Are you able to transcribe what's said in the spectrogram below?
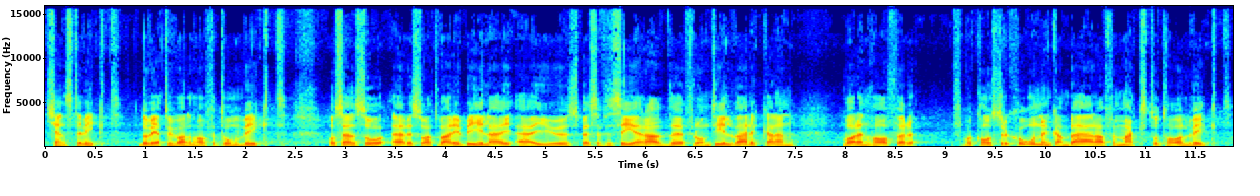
tjänstevikt? Då vet vi vad den har för tonvikt. Och sen så är det så att varje bil är, är ju specificerad från tillverkaren vad den har för vad konstruktionen kan bära för max totalvikt.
